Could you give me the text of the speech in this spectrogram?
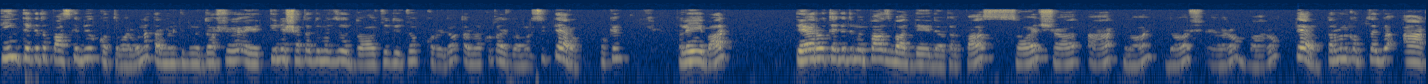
তিন থেকে তো পাঁচকে বিয়োগ করতে পারব না, তার মানে তুমি দশে তিনের সাথে তুমি যদি দশ যদি যোগ করে দাও, তার মানে কত আসবে? আমার হচ্ছে তেরো ওকে তাহলে এইবার তেরো থেকে তুমি পাঁচ বাদ দিয়ে দাও, তাহলে পাঁচ, ছয়, সাত, আট, নয়, দশ, এগারো, বারো, তেরো, তার মানে কত থাকবে? আট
